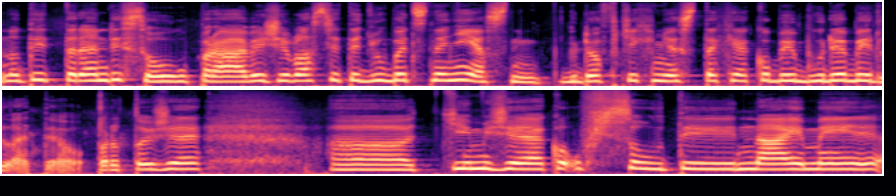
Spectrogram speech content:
No ty trendy jsou právě, že vlastně teď vůbec není jasný, kdo v těch městech jakoby bude bydlet, jo. protože uh, tím, že jako už jsou ty nájmy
